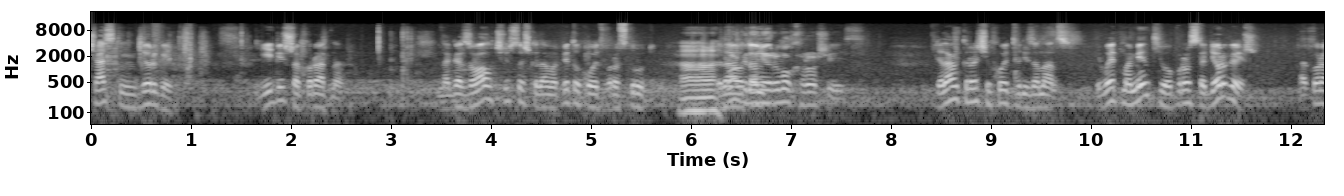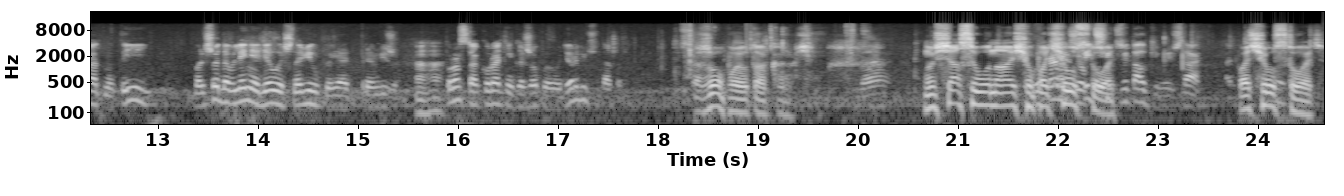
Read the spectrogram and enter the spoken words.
Часто не дергай. Едешь аккуратно. Нагазовал, чувствуешь, когда мопед уходит в раскрут. Ага. Когда, вот когда у он- него рывок хороший есть. когда он, короче, входит в резонанс. И в этот момент его просто дергаешь, аккуратно. Ты большое давление делаешь на вилку, я это прям вижу. Ага. Просто аккуратненько жопой его дергаешь вот так вот. Жопой вот так, короче. Да. Ну сейчас его надо еще Вот прям Ты почувствовать. чуть выталкиваешь, да. Почувствовать.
